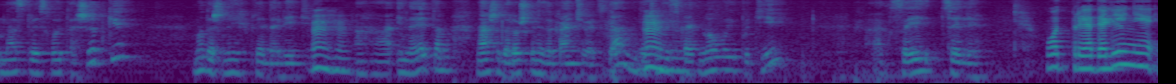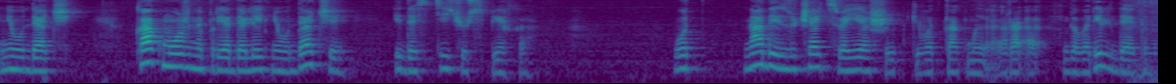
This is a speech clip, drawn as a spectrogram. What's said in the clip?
у нас происходят ошибки, мы должны их преодолеть. Mm-hmm. Ага, и на этом наша дорожка не заканчивается, да, мы должны mm-hmm. искать новые пути к своей цели. Вот преодоление неудач. Как можно преодолеть неудачи и достичь успеха? Вот надо изучать свои ошибки, вот как мы говорили до этого.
